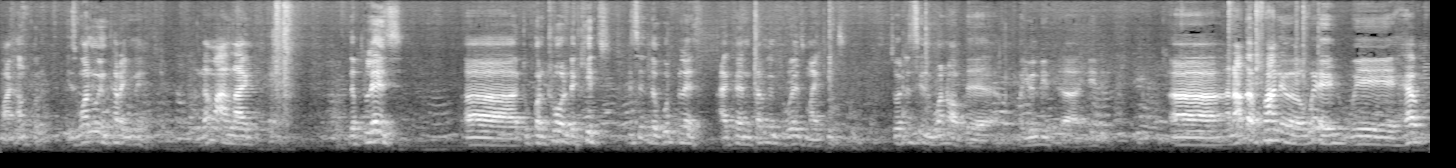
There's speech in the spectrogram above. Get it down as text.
my uncle. He's one who encouraged me. Now I like the place uh, to control the kids. This is the good place. I can come in to raise my kids. So this is one of the unit uh, did. Uh, another funny way, we have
